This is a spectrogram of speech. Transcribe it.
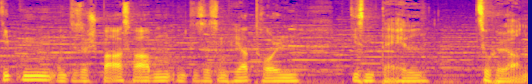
Tippen und dieses Spaß haben und dieses Umhertollen, diesen Teil zu hören.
